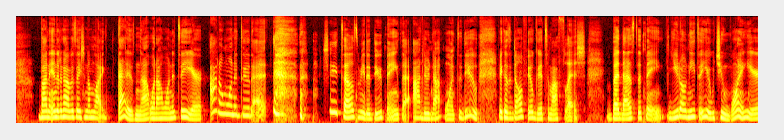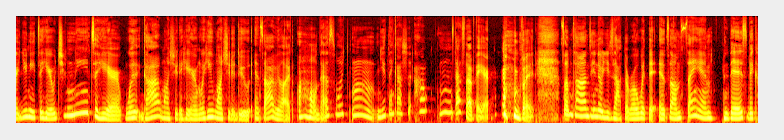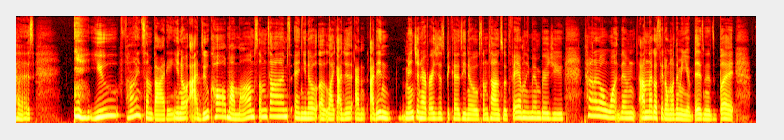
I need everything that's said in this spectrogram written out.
by the end of the conversation, I'm like, that is not what I wanted to hear. I don't want to do that. She tells me to do things that I do not want to do because it don't feel good to my flesh. But that's the thing. You don't need to hear what you want to hear. You need to hear what you need to hear, what God wants you to hear and what he wants you to do. And so I'd be like, oh, that's what, mm, you think I should, oh, mm, that's not fair. but sometimes, you know, you just have to roll with it. And so I'm saying this because you find somebody you know i do call my mom sometimes and you know uh, like i just I, I didn't mention her first just because you know sometimes with family members you kind of don't want them i'm not gonna say don't want them in your business but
